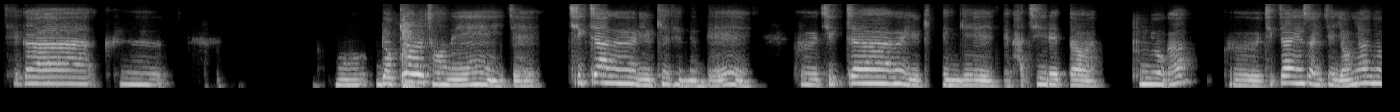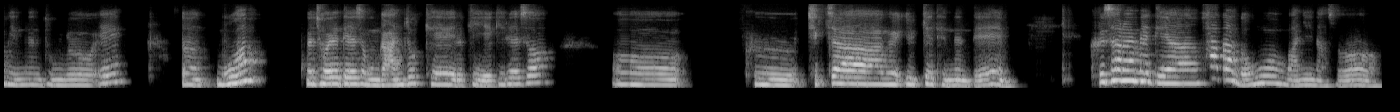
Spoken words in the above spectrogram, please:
제가 그, 뭐, 몇 개월 전에 이제 직장을 잃게 됐는데, 그 직장을 잃게 된 게 같이 일했던 동료가 그 직장에서 이제 영향력 있는 동료의 어떤 모함? 저에 대해서 뭔가 안 좋게 이렇게 얘기를 해서, 어, 그 직장을 잃게 됐는데, 그 사람에 대한 화가 너무 많이 나서,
